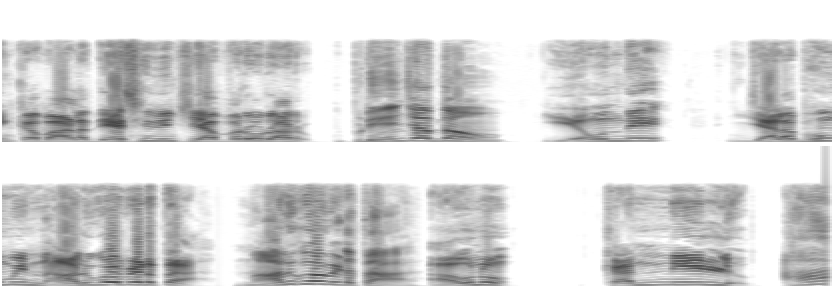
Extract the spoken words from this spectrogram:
ఇంకా వాళ్ళ దేశం నుంచి ఎవ్వరూ రారు. ఇప్పుడు ఏం చేద్దాం? ఏముంది? జలభూమి నాలుగో విడత. నాలుగో విడత? అవును. కన్నీళ్ళు ఆ!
